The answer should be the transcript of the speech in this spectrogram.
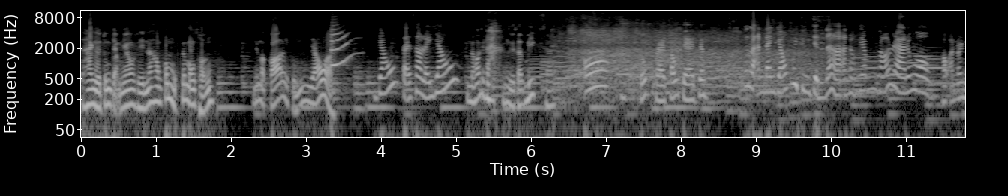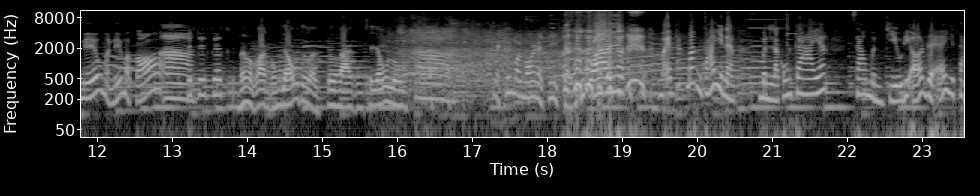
hai người tôn trọng nhau thì nó không có một cái mâu thuẫn. Nếu mà có thì cũng giấu à. Giấu? Tại sao lại giấu? Nói ra người ta biết sao. Ô tốt khoe xấu che chứ. Tức là anh đang giấu với chương trình đó hả? Anh không dám nói ra đúng không? Không anh nói nếu mà nếu mà có. À. Chết chết chết nếu mà có anh cũng giấu tức là tương lai cũng sẽ giấu luôn. À mày cứ moi moi này chi trời đi qua đi. Mà em thắc mắc một cái gì nè? Mình là con trai á sao mình chịu đi ở rể vậy ta?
